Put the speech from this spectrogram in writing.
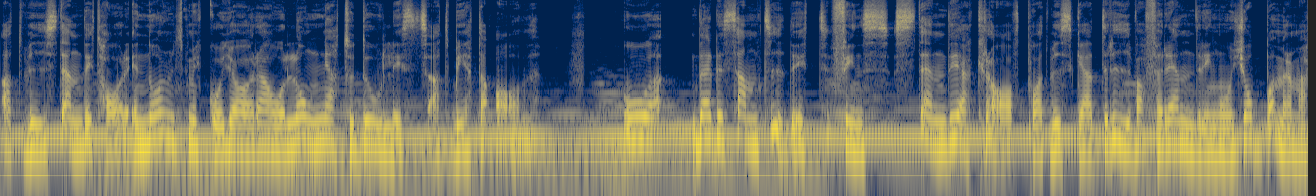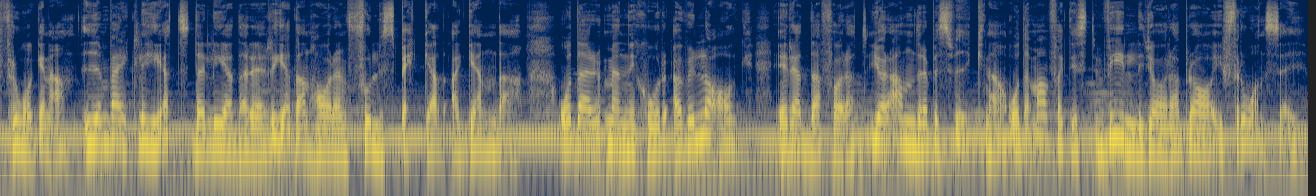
att vi ständigt har enormt mycket att göra och långa to-do-lists att beta av. Och där det samtidigt finns ständiga krav på att vi ska driva förändring och jobba med de här frågorna i en verklighet där ledare redan har en fullspäckad agenda och där människor överlag är rädda för att göra andra besvikna och där man faktiskt vill göra bra ifrån sig.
